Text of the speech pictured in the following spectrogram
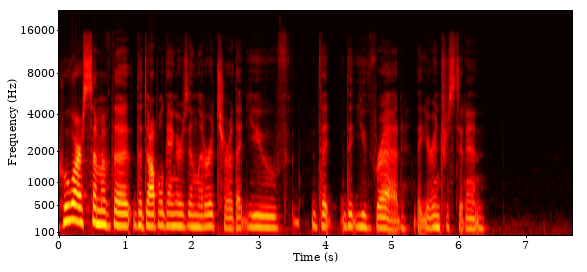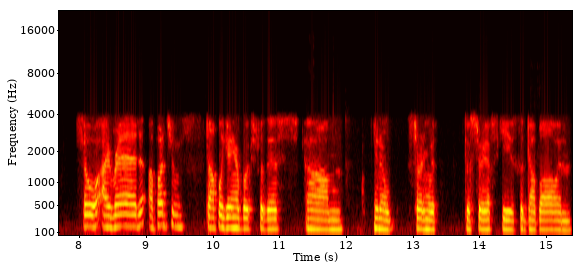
who are some of the, the doppelgangers in literature that you've that that you've read that you're interested in? So I read a bunch of doppelganger books for this. Um, you know, starting with Dostoevsky's The Double and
